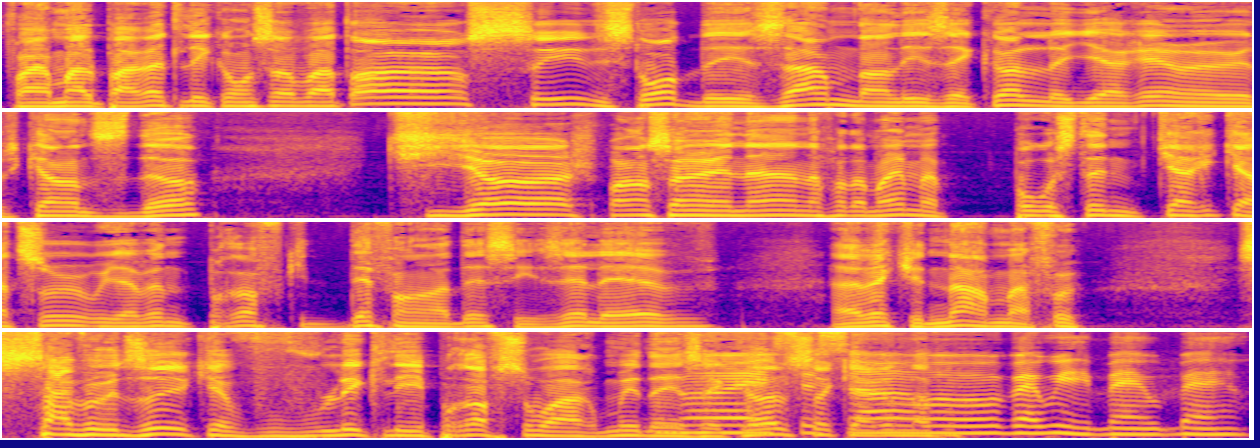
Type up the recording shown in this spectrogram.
faire mal paraître les conservateurs, c'est l'histoire des armes dans les écoles. Il y aurait un candidat qui a, je pense, un an, enfin de même, posté une caricature où il y avait une prof qui défendait ses élèves avec une arme à feu. Ça veut dire que vous voulez que les profs soient armés dans les Ouais, écoles, ça, Karine? Ouais, ouais, ben oui, ben, ben,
